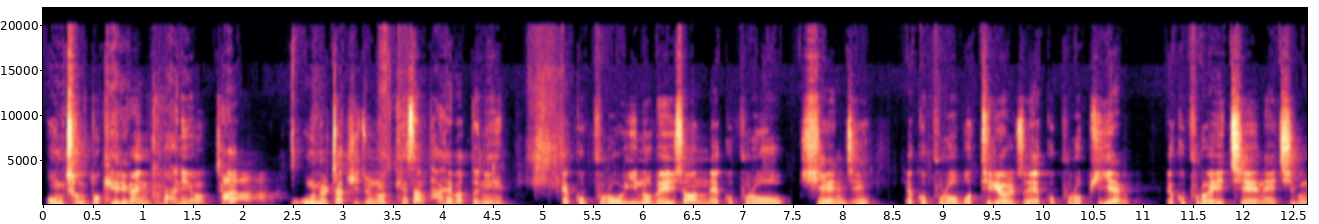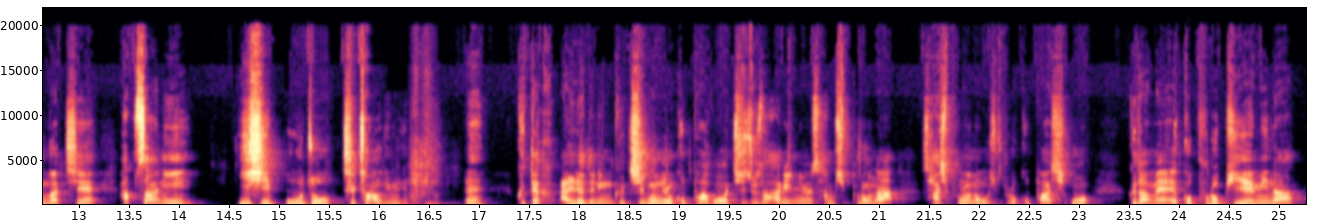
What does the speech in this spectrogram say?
엄청 또 괴리가 있는 건 아니에요. 제가 아. 오늘자 기준으로 계산 다 해봤더니 에코프로 이노베이션, 에코프로 CNG, 에코프로 머티리얼즈, 에코프로 BM, 에코프로 HN의 지분 가치의 합산이 25조 7천억입니다. 네. 그때 알려드린 그 지분율 곱하고 지주사 할인율 30%나 40%나 50% 곱하시고 그 다음에 에코프로 BM이나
